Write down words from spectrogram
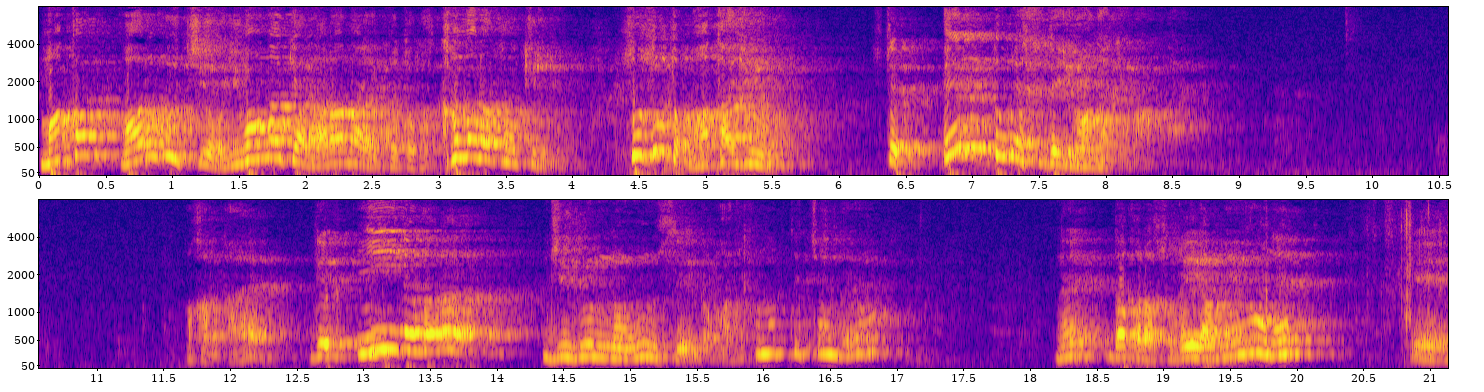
また悪口を言わなきゃならないことが必ず起きる。そうするとまた言うの。そしてエンドレスで言わなきゃならない。わかるかい？で言いながら自分の運勢が悪くなってっちゃうんだよ。ね、だからそれやめようね、え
